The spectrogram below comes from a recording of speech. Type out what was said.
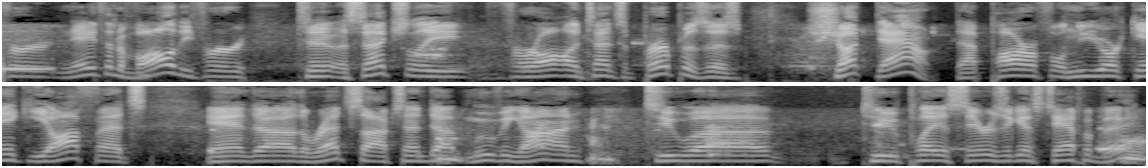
for Nathan Eovaldi for to essentially for all intents and purposes, shut down that powerful New York Yankee offense, and uh, the Red Sox end up moving on to uh, to play a series against Tampa Bay.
